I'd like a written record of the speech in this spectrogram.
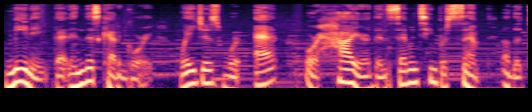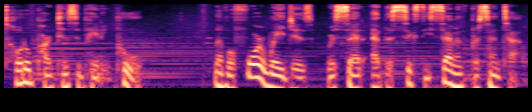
meaning that in this category, wages were at or higher than 17% of the total participating pool. Level 4 wages were set at the 67th percentile.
